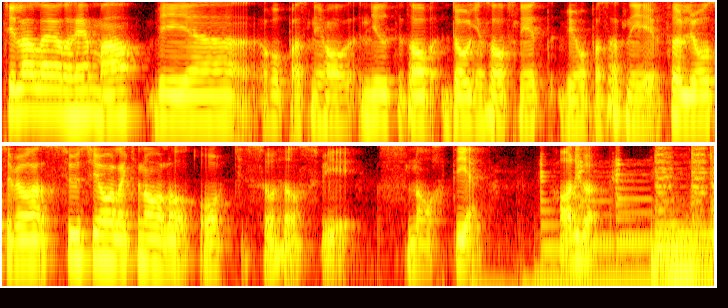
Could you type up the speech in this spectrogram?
till alla er där hemma, vi eh, hoppas ni har njutit av dagens avsnitt. Vi hoppas att ni följer oss i våra sociala kanaler och så hörs vi snart igen. Ha det gott!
